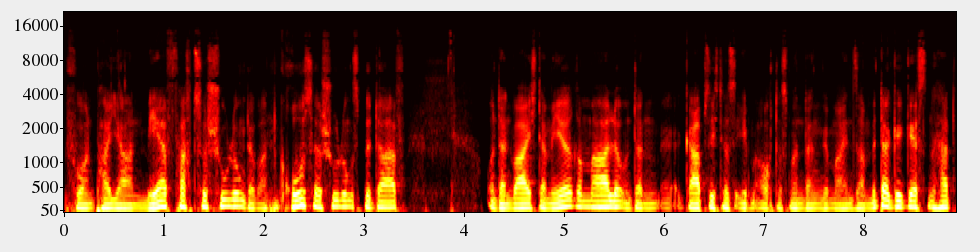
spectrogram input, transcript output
vor ein paar Jahren mehrfach zur Schulung, da war ein großer Schulungsbedarf. Und dann war ich da mehrere Male und dann gab sich das eben auch, dass man dann gemeinsam Mittag gegessen hat.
